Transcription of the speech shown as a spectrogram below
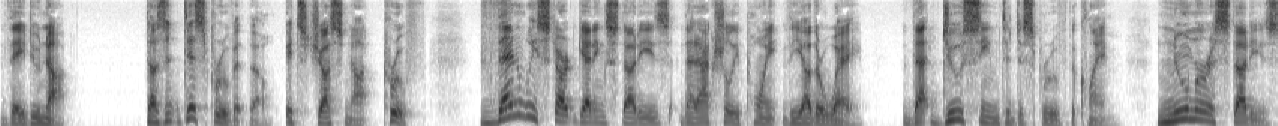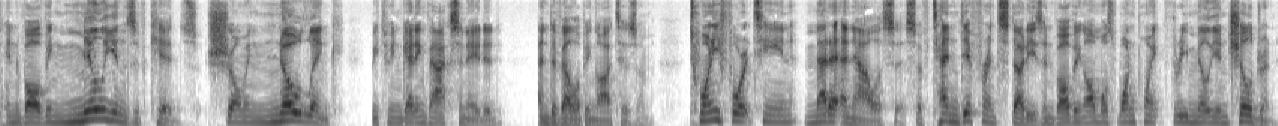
They do not. Doesn't disprove it, though. It's just not proof. Then we start getting studies that actually point the other way, that do seem to disprove the claim. Numerous studies involving millions of kids showing no link between getting vaccinated and developing autism 2014 meta analysis of 10 different studies involving almost 1.3 million children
